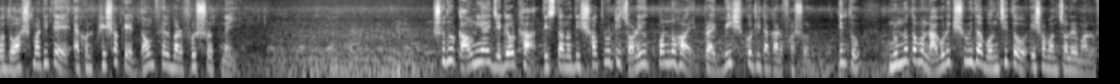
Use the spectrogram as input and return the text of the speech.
ও দোআঁশ মাটিতে এখন কৃষকের দম ফেলবার ফুসরত নেই। শুধু কাউনিয়ায় জেগে ওঠা তিস্তা নদীর সতেরোটি চরে উৎপন্ন হয় প্রায় বিশ কোটি টাকার ফসল। কিন্তু ন্যূনতম নাগরিক সুবিধা বঞ্চিত এসব অঞ্চলের মানুষ।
